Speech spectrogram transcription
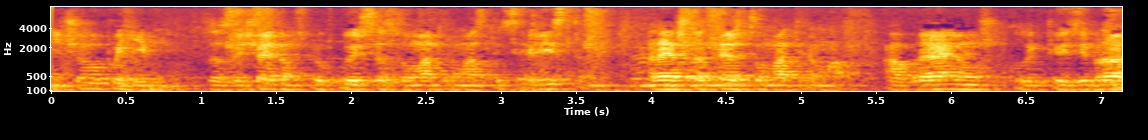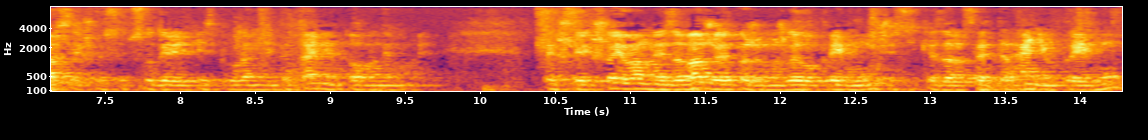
Нічого подібного. Зазвичай там спілкуєшся з двома трьома спеціалістами, решта теж з двома трьома. А в реальному, щоб колектив зібрався і щось обсудив якісь проблемні питання, того немає. Так що, якщо я вам не заважу, я теж можливо прийму участь, тільки зараз ветеранів прийму.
